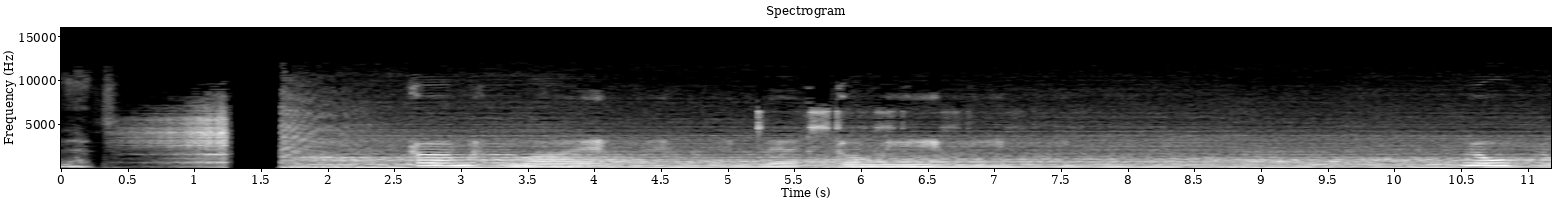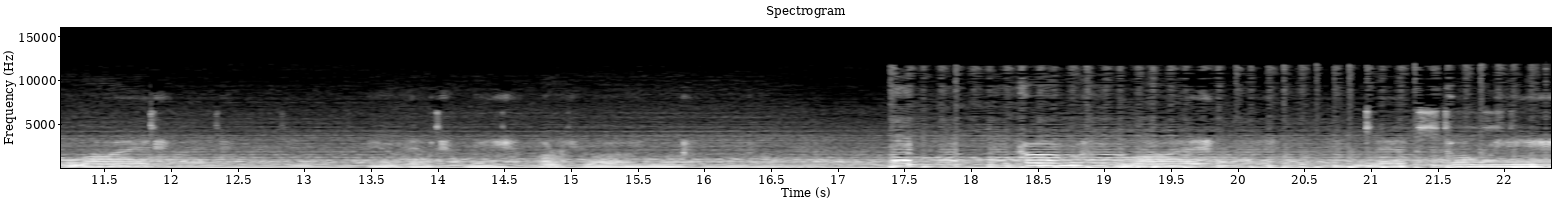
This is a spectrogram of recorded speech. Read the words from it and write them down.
Net. Come lie next to me. No lie. You and me are one. Come lie next to me.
